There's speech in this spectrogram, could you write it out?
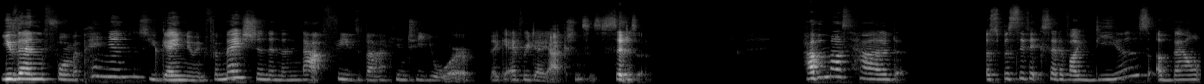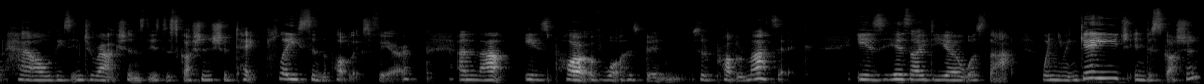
You then form opinions, you gain new information, and then that feeds back into your like everyday actions as a citizen. Habermas had a specific set of ideas about how these interactions, these discussions should take place in the public sphere. And that is part of what has been sort of problematic. Is his idea was that when you engage in discussion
